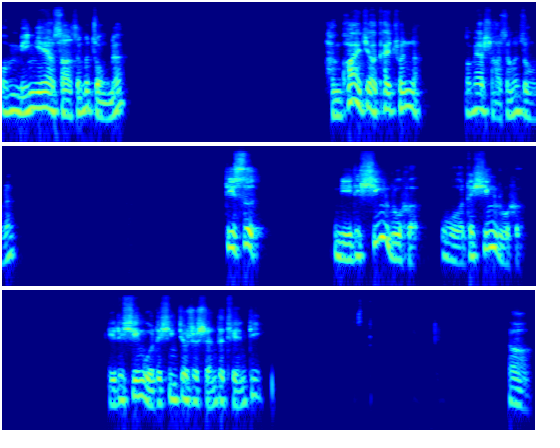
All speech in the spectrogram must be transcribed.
我们明年要撒什么种呢？很快就要开春了，我们要撒什么种呢？第四，你的心如何？我的心如何？你的心，我的心，就是神的田地啊！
